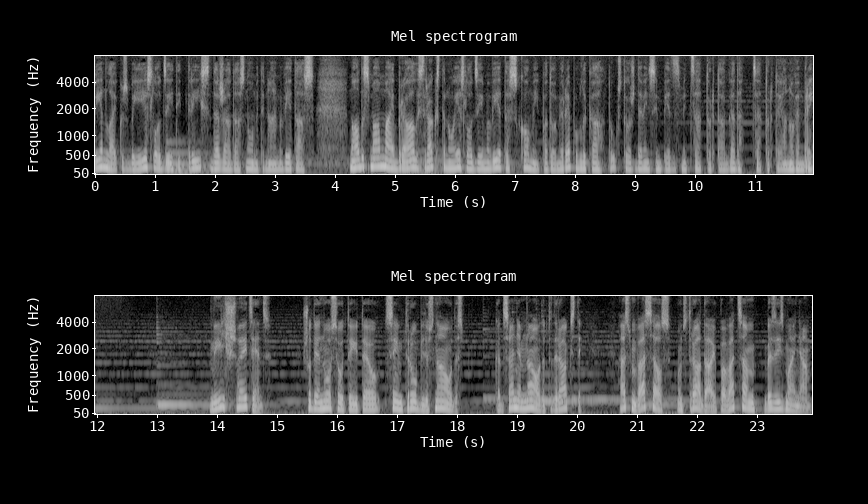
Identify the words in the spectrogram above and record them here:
vienlaikus bija ieslodzīti trīs dažādās nometinājuma vietās. Maldas mammai brālis raksta no ieslodzījuma vietas Komija Padomju Republikā 1954. gada 4. novembrī. Mīļš sveiciens! Šodien nosūtīju tev 100 rubļus naudas. Kad saņem naudu, tad raksti: Esmu vesels un strādāju pa vecam, bez izmaiņām.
